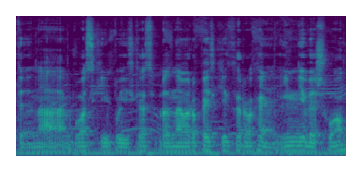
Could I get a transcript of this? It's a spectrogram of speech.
te, na włoskich boiskach, co na europejskich trochę im nie wyszło.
